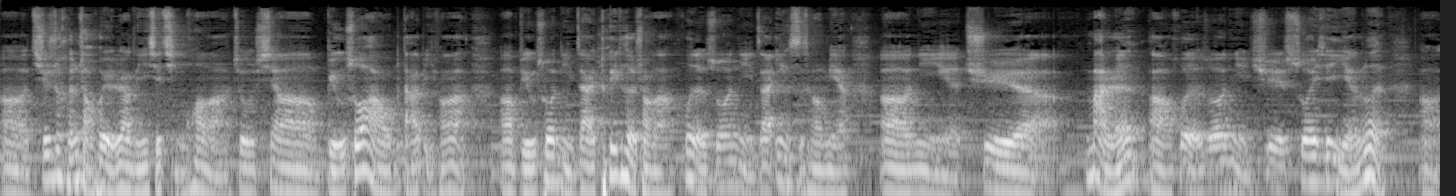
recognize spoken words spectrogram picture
呃，其实很少会有这样的一些情况啊，就像比如说啊，我们打个比方啊，啊，比如说你在推特上啊，或者说你在 ins 上面，呃，你去骂人啊，或者说你去说一些言论啊。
